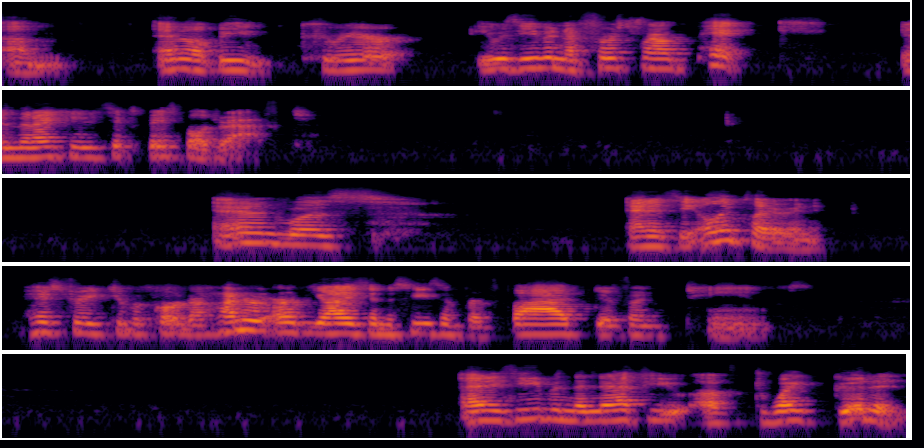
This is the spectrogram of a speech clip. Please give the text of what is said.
um, MLB career. He was even a first round pick in the 1986 baseball draft. And was and is the only player in history to record 100 RBIs in a season for five different teams. And he's even the nephew of Dwight Gooden,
